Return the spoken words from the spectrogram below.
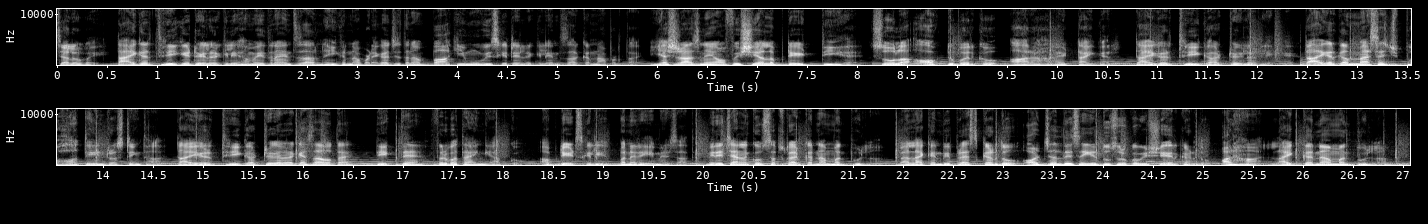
चलो भाई टाइगर थ्री के ट्रेलर के लिए हमें इतना इंतज़ार नहीं करना पड़ेगा जितना बाकी मूवीज़ के ट्रेलर के लिए इंतज़ार करना पड़ता है। यशराज ने ऑफिशियल अपडेट दी है। 16 अक्टूबर को आ रहा है टाइगर टाइगर थ्री का ट्रेलर लेके। टाइगर का मैसेज बहुत ही इंटरेस्टिंग था। टाइगर थ्री का ट्रेलर कैसा होता है? देखते हैं, फिर बताएँगे आपको। अपडेट्स के लिए बने रहिए मेरे साथ। मेरे चैनल को सब्सक्राइब करना मत भूलना। बेल आइकन भी प्रेस कर दो और जल्दी से ये दूसरों को भी शेयर कर दो। और हाँ लाइक करना मत भूलना।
